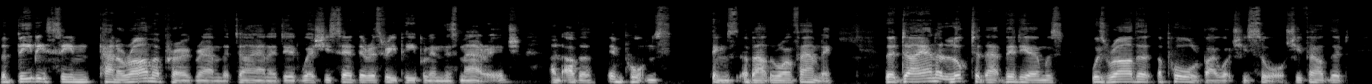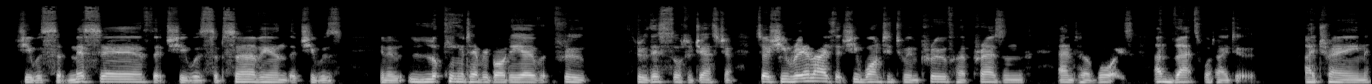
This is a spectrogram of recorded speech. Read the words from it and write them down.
the BBC Panorama program that Diana did, where she said there are three people in this marriage and other important things about the royal family, that Diana looked at that video and was was rather appalled by what she saw. She felt that she was submissive, that she was subservient, that she was, you know, looking at everybody over through through this sort of gesture. So she realized that she wanted to improve her presence and her voice, and that's what I do. I train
